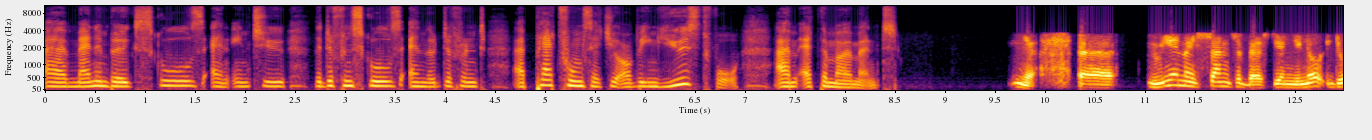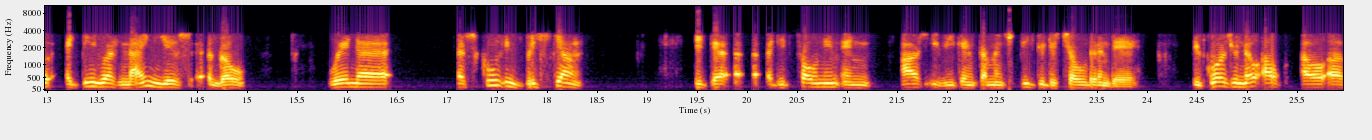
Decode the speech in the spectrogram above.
uh, Manenberg schools and into the different schools and the different uh, platforms that you are being used for um, at the moment? Yeah. Uh, me and my son Sebastian, you know, I think it was nine years ago when uh, a school in Bridgetown did, uh, uh, did phone him and ask if he can come and speak to the children there. Because, you know, our, our uh,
